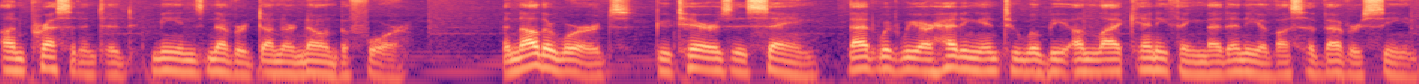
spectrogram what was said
unprecedented means never done or known before. In other words, Guterres is saying that what we are heading into will be unlike anything that any of us have ever seen.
